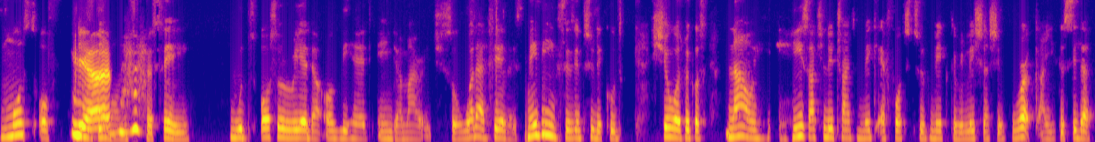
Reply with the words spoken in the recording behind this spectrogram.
most of these Yeah. demons per se would also rear their ugly head in their marriage. So what I feel is maybe in season two they could show us because now he's actually trying to make efforts to make the relationship work, and you can see that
